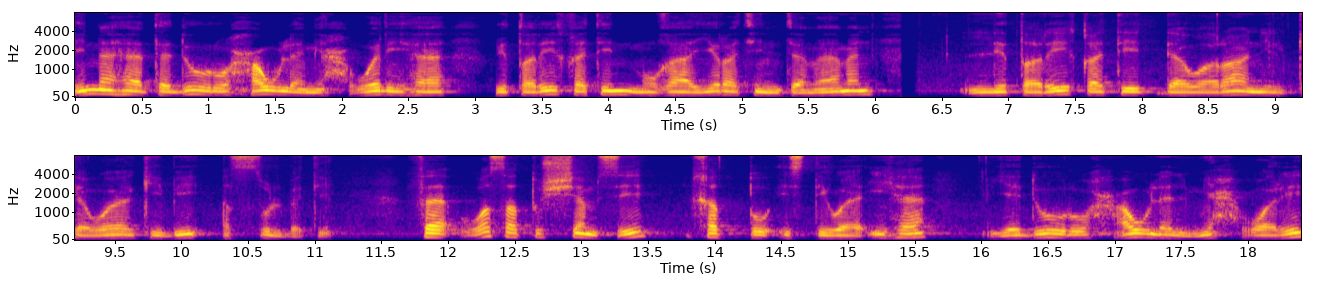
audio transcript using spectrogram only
إنها تدور حول محورها بطريقة مغايرة تماما لطريقة دوران الكواكب الصلبة. فوسط الشمس خط استوائها يدور حول المحور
